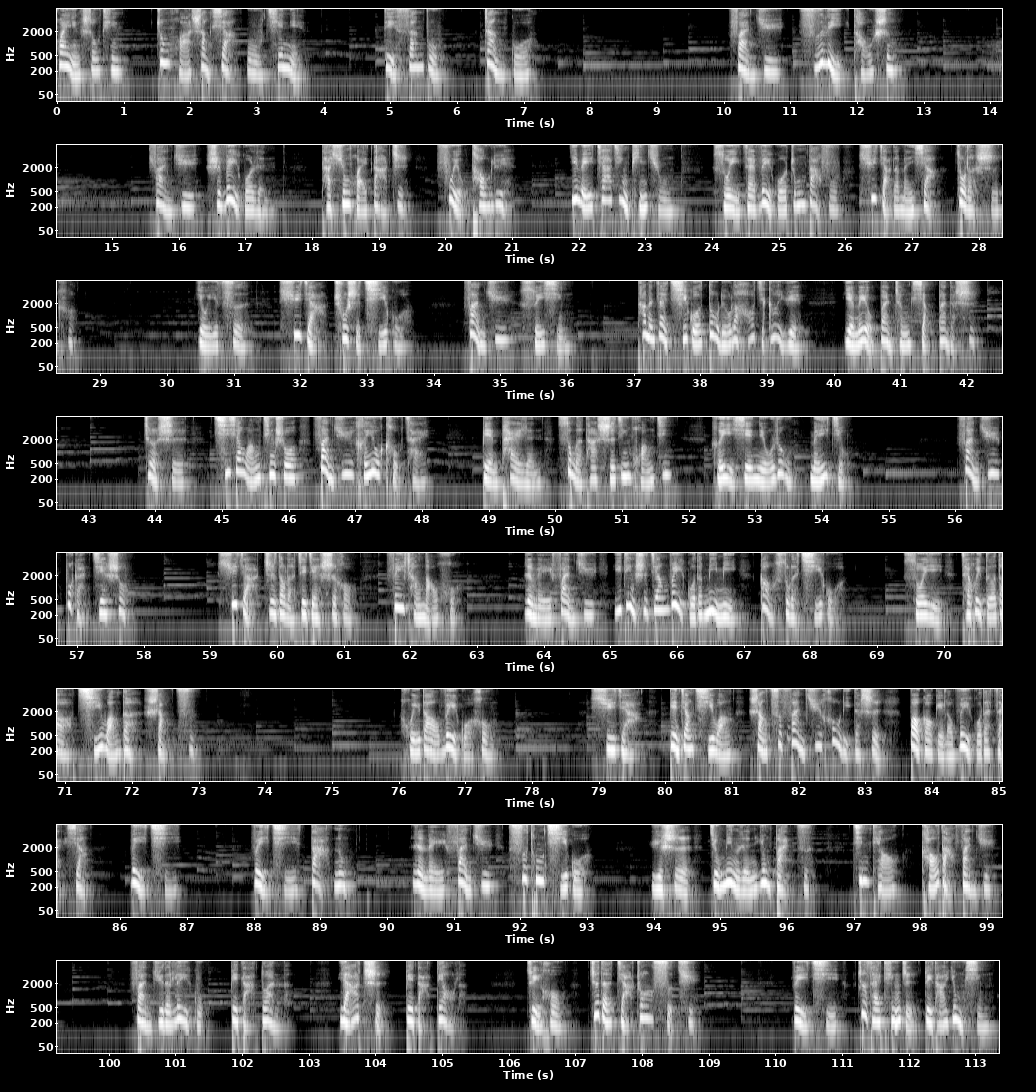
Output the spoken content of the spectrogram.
欢迎收听《中华上下五千年》第三部《战国》。范雎死里逃生。范雎是魏国人，他胸怀大志，富有韬略。因为家境贫穷，所以在魏国中大夫虚假的门下做了食客。有一次，虚假出使齐国，范雎随行。他们在齐国逗留了好几个月，也没有办成想办的事。这时，齐襄王听说范雎很有口才，便派人送了他十斤黄金和一些牛肉美酒。范雎不敢接受。虚假知道了这件事后，非常恼火，认为范雎一定是将魏国的秘密告诉了齐国，所以才会得到齐王的赏赐。回到魏国后，虚假便将齐王赏赐范雎厚礼的事报告给了魏国的宰相魏齐。魏齐大怒，认为范雎私通齐国，于是就命人用板子、金条拷打范雎。范雎的肋骨被打断了，牙齿被打掉了，最后只得假装死去。魏齐这才停止对他用刑，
